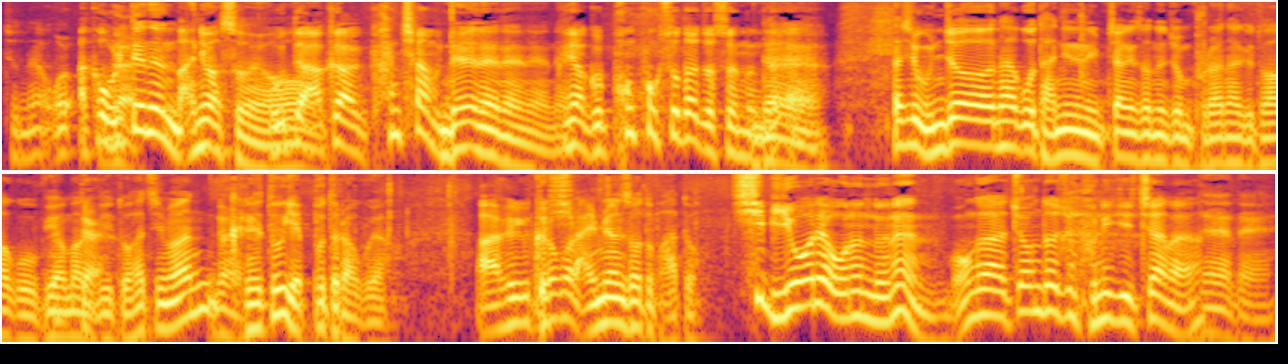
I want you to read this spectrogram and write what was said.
그쳤나요? 어, 아까 올 네. 때는 많이 왔어요. 그때 아까 한참 네네네네. 그냥 그 펑펑 쏟아졌었는데. 네. 사실 운전하고 다니는 입장에서는 좀 불안하기도 하고 위험하기도 하지만 네. 그래도 예쁘더라고요. 아, 그리고 그런 걸 알면서도 봐도. 12월에 오는 눈은 뭔가 좀더좀 분위기 있지 않아요? 네네.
